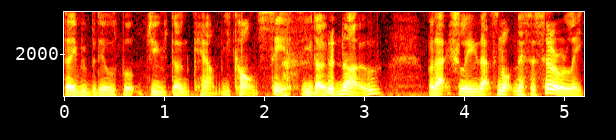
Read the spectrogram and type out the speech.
David Baddiel's book, Jews Don't Count. You can't see it, you don't know, but actually that's not necessarily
